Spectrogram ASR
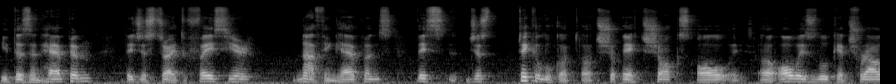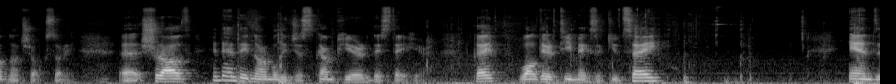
it doesn't happen. They just try to face here nothing happens. This just take a look at, at, sh at shocks. Always, uh, always look at shroud, not shock. Sorry, uh, shroud, and then they normally just come here. They stay here. Okay, while their team executes A, and uh,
